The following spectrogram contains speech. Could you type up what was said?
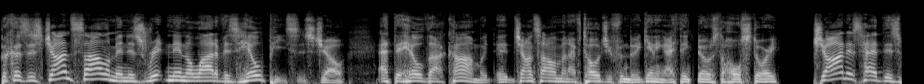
Because as John Solomon is written in a lot of his Hill pieces, Joe, at thehill.com, uh, John Solomon, I've told you from the beginning, I think knows the whole story. John has had this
